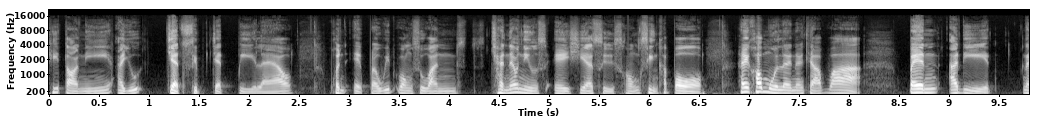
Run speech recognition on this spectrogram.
ที่ตอนนี้อายุ 77 ปีแล้วพลเอกประวิตยวงสุวรรณ Channel News Asia สื่อของสิงคโปร์ให้ข้อมูลเลยนะครับว่า เป็นอดีตใน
